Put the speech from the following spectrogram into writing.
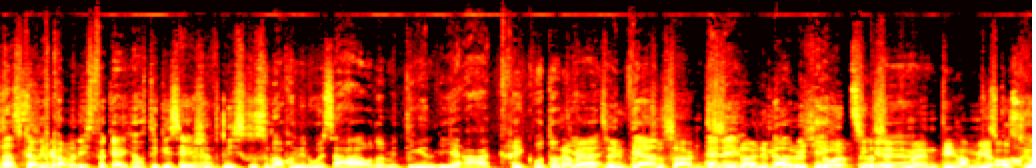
Das, glaube ich, kann man nicht vergleichen. Auch die Gesellschaft, nicht so auch in den USA oder mit Dingen wie Irakkrieg oder ja, der intern zu sagen, die sind alle blöd dort. Also ich meine, die haben ja auch... Äh,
